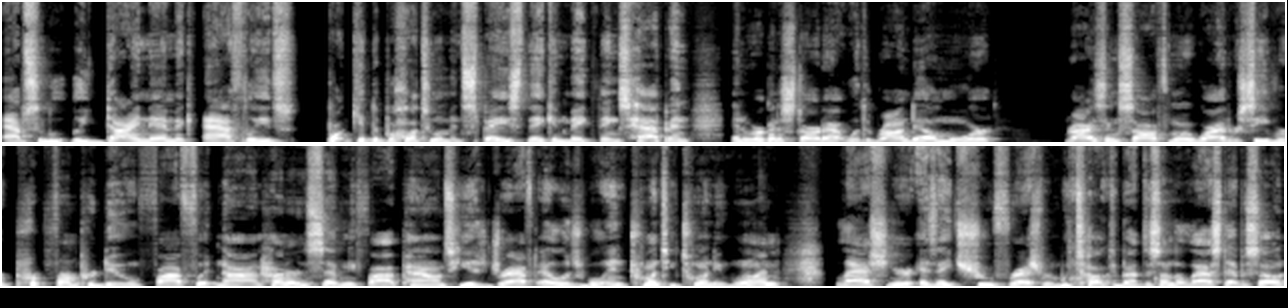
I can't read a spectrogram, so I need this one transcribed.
absolutely dynamic athletes. Get the ball to them in space, they can make things happen. And we're going to start out with Rondale Moore, rising sophomore wide receiver from Purdue, five foot nine, 175 pounds. He is draft eligible in 2021. Last year, as a true freshman, we talked about this on the last episode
